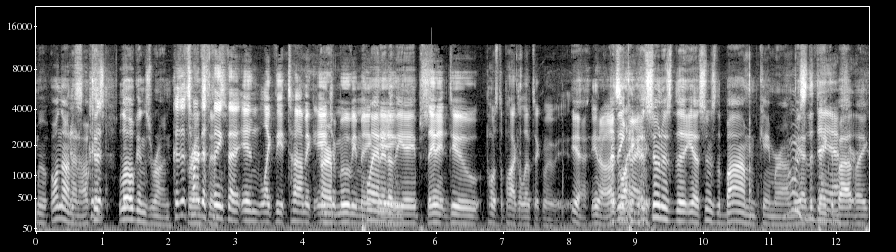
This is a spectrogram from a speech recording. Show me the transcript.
movie, well, no, no, It's- no, 'cause because Logan's Run. Because it's for hard instance. to think that in like the atomic age Or of movie making, Planet of the Apes. they didn't do post-apocalyptic movies. Yeah, you know, I it's think like as soon as the yeah, as soon as the bomb came around, When we was had the to think day about after? like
